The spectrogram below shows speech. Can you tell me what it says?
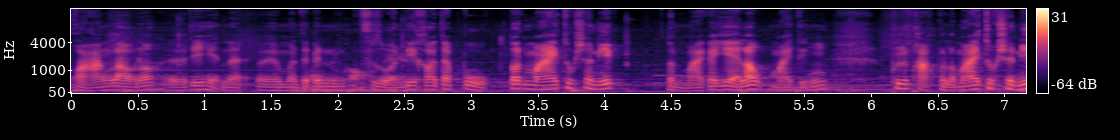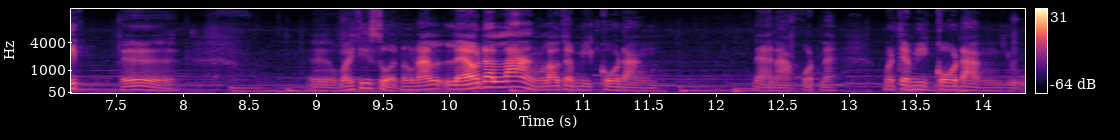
ขวางเราเนาะเออที่เห็นเน่ะเออมันจะเป็นสวนที่เขาจะปลูกต้นไม้ทุกชนิดต้นไม้ก็แย่แล้วหมายถึงพืชผักผลไม้ทุกชนิด เออเออไว้ที่สวนตรงนั้น แล้วด้านล่างเราจะมีโกดังในอนาคตนะมันจะมีโกดังอยู่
